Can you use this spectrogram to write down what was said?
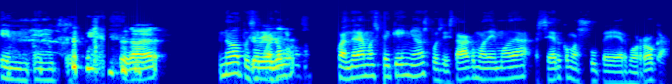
En, no, pues cuando éramos, pequeños, pues estaba como de moda ser como súper borroca.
